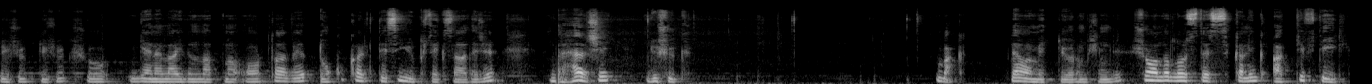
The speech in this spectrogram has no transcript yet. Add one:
Düşük düşük. Şu genel aydınlatma orta ve doku kalitesi yüksek sadece. Her şey düşük. Bak. Devam et diyorum şimdi. Şu anda Lossless Scaling aktif değil.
